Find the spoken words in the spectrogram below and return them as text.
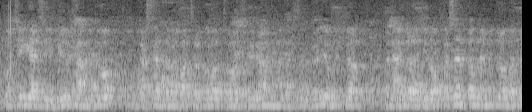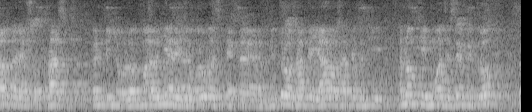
પહોંચી ગયા છીએ બિલખા મિત્રો દર્શન તમે પાછળ કરો છો શ્રીરામના દર્શન કરજો મિત્રો અને આગળ હજી લોકેશન તમને મિત્રો બતાવતા રહીશું. ખાસ કન્ટિન્યુ વ્લોગમાં બન્યા રહેજો, બરોબર કે મિત્રો સાથે, યારો સાથે બધી અનોખી મોજ છે મિત્રો. તો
